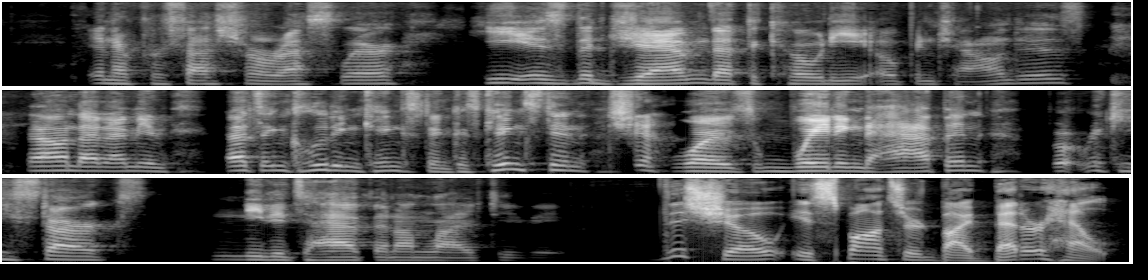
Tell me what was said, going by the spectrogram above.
in a professional wrestler. He is the gem that the Cody Open Challenges found. And I mean, that's including Kingston, because Kingston was waiting to happen, but Ricky Starks needed to happen on live TV. This show is sponsored by BetterHelp.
